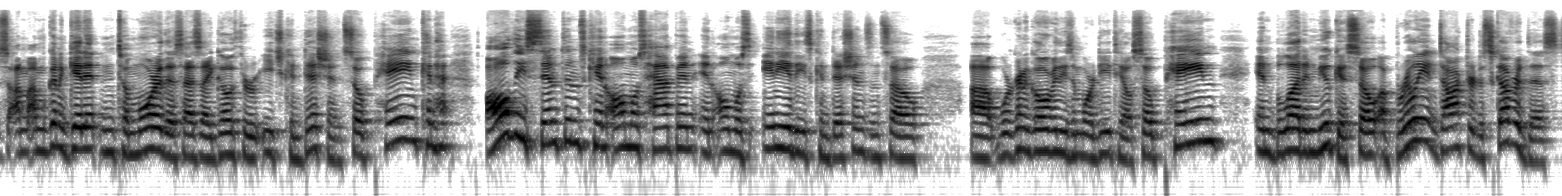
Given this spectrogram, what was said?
so I'm, I'm going to get into more of this as I go through each condition. So pain can ha- all these symptoms can almost happen in almost any of these conditions, and so uh, we're going to go over these in more detail. So pain in blood and mucus. So a brilliant doctor discovered this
